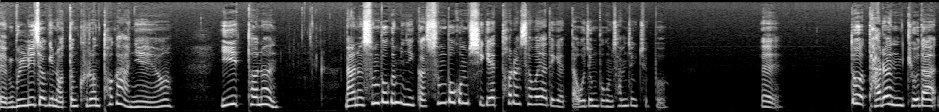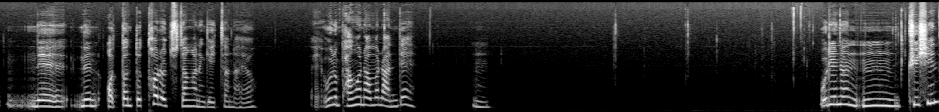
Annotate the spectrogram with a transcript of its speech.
예, 물리적인 어떤 그런 터가 아니에요. 이 터는 나는 순복음이니까 순복음식의 터를 세워야 되겠다. 오중복음 삼중축복. 예. 또 다른 교단에는 어떤 또 터를 주장하는 게 있잖아요. 예, 우리는 방언하면 안 돼. 음. 우리는 음, 귀신?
